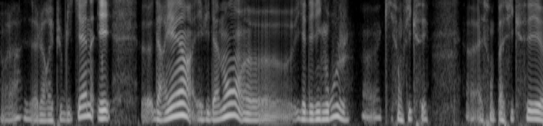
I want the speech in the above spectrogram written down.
voilà, des valeurs républicaines. Et euh, derrière, évidemment, euh, il y a des lignes rouges qui sont fixées. elles ne sont pas fixées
